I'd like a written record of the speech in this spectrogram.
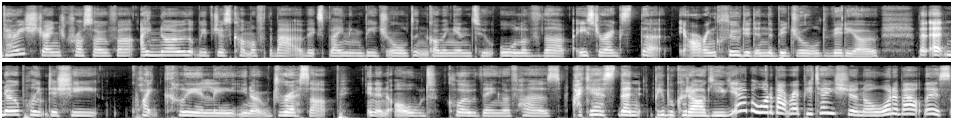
very strange crossover. I know that we've just come off the bat of explaining Bejeweled and going into all of the Easter eggs that are included in the Bejeweled video, but at no point does she quite clearly, you know, dress up in an old clothing of hers. I guess then people could argue, yeah, but what about reputation or what about this?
